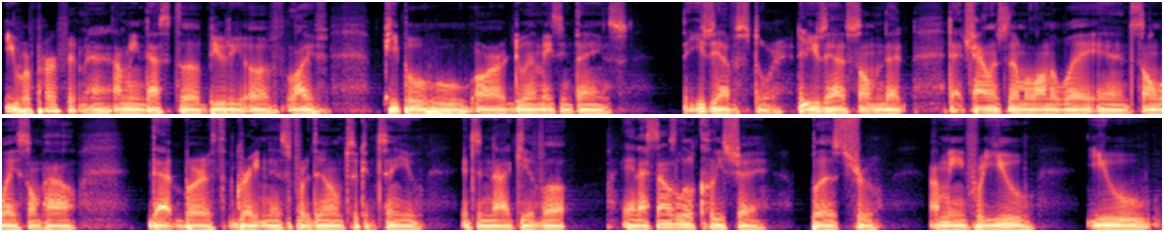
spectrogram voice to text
you were perfect man. I mean that's the beauty of life. People who are doing amazing things they usually have a story. They usually have something that that challenged them along the way in some way, somehow, that birth greatness for them to continue and to not give up. And that sounds a little cliche, but it's true. I mean, for you, you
